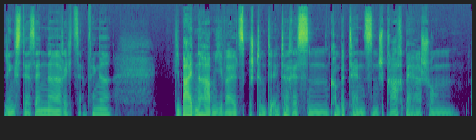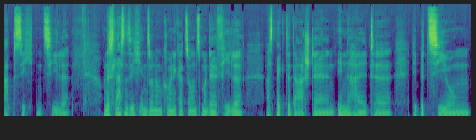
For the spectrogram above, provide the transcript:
links der Sender, rechts der Empfänger. Die beiden haben jeweils bestimmte Interessen, Kompetenzen, Sprachbeherrschung, Absichten, Ziele. Und es lassen sich in so einem Kommunikationsmodell viele Aspekte darstellen, Inhalte, die Beziehung,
